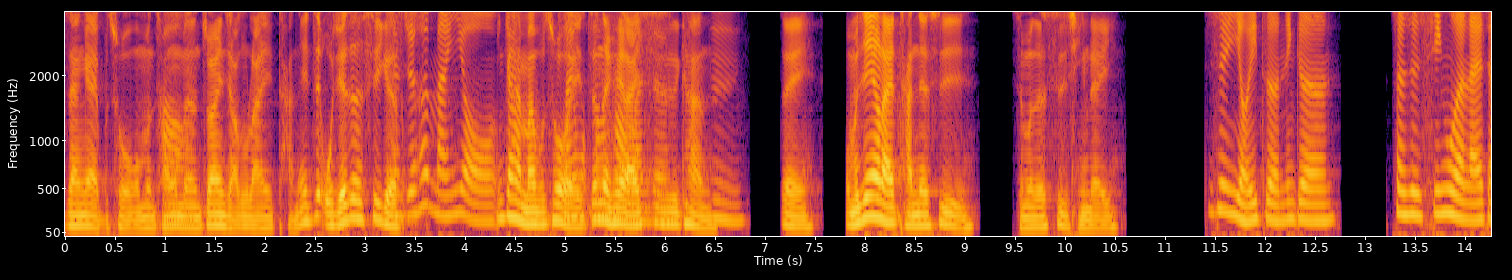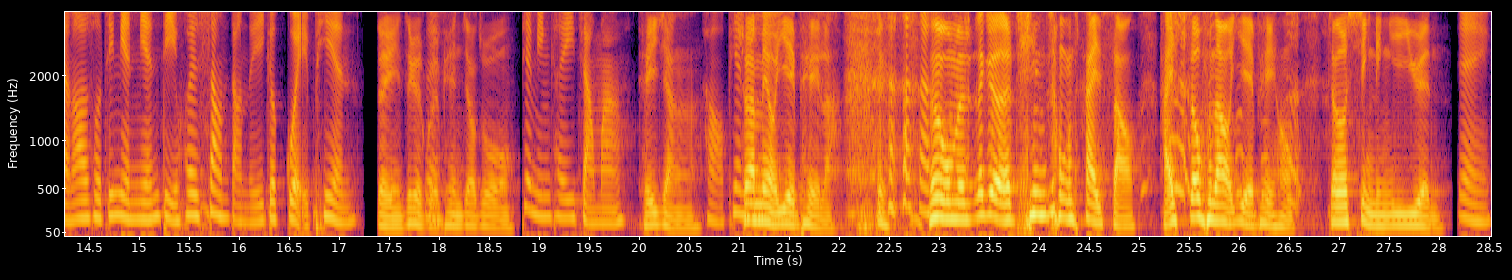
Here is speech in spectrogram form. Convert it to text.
这样应该也不错。我们从我们的专业角度来谈，哎，这我觉得这是一个感觉会蛮有，应该还蛮不错哎，真的可以来试试看。嗯，对，我们今天要来谈的是什么的事情嘞？就是有一则那个算是新闻来讲到说，今年年底会上档的一个鬼片。对，这个鬼片叫做片名可以讲吗？可以讲啊。好，虽然没有叶配啦，我们那个听众太少，还收不到叶配哈。叫做杏林医院。对，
